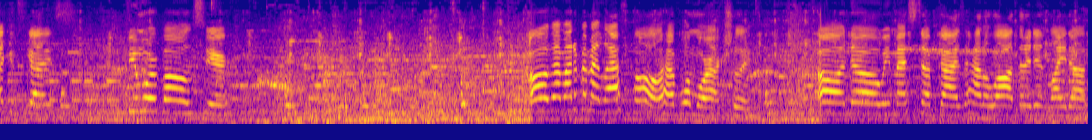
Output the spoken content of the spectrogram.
Seconds, guys. A few more balls here. Oh, that might have been my last ball. I have one more, actually. Oh, no, we messed up, guys. I had a lot that I didn't light up.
